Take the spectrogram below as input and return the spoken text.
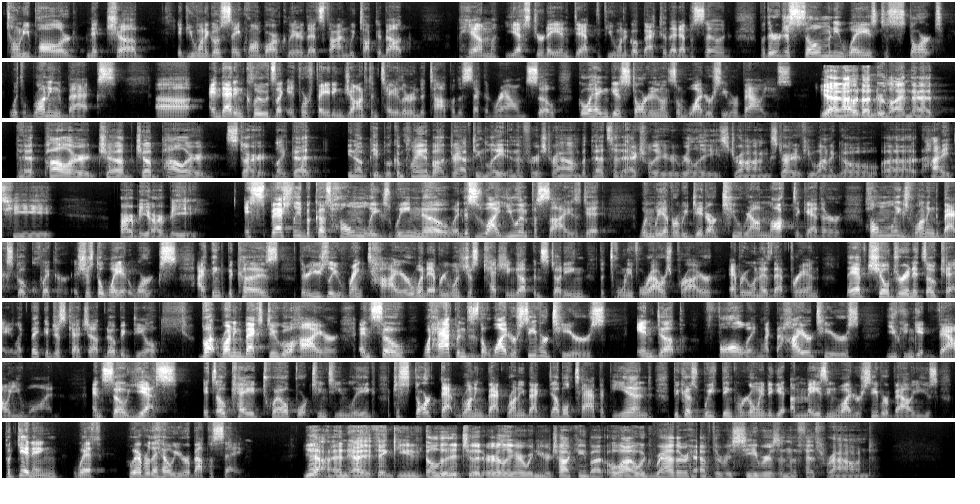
Tony Pollard, Nick Chubb. If you want to go Saquon Barkley, that's fine. We talked about him yesterday in depth if you want to go back to that episode. But there are just so many ways to start with running backs uh, and that includes like if we're fading Jonathan Taylor in the top of the second round. So go ahead and get started on some wide receiver values. Yeah, and I would underline that that Pollard, Chubb, Chubb Pollard start like that. You know, people complain about drafting late in the first round, but that's an actually a really strong start if you want to go uh, high T RBRB. Especially because home leagues, we know, and this is why you emphasized it whenever we ever did our two round mock together, home leagues running backs go quicker. It's just the way it works. I think because they're usually ranked higher when everyone's just catching up and studying the 24 hours prior. Everyone has that friend. They have children. It's okay. Like they could just catch up. No big deal. But running backs do go higher. And so what happens is the wide receiver tiers end up falling. Like the higher tiers, you can get value on. And so, yes, it's okay 12 14 team league to start that running back running back double tap at the end because we think we're going to get amazing wide receiver values beginning with whoever the hell you're about to say Yeah, and I think you alluded to it earlier when you were talking about, oh, I would rather have the receivers in the fifth round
